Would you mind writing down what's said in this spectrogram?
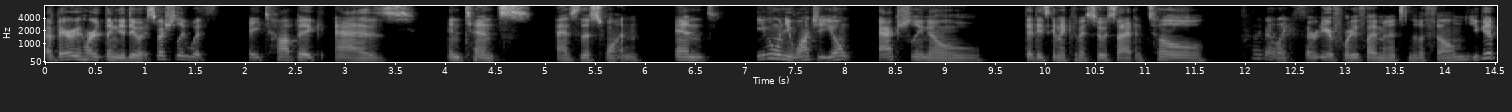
a very hard thing to do especially with a topic as intense as this one. And even when you watch it you don't actually know that he's going to commit suicide until probably about like 30 or 45 minutes into the film you get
